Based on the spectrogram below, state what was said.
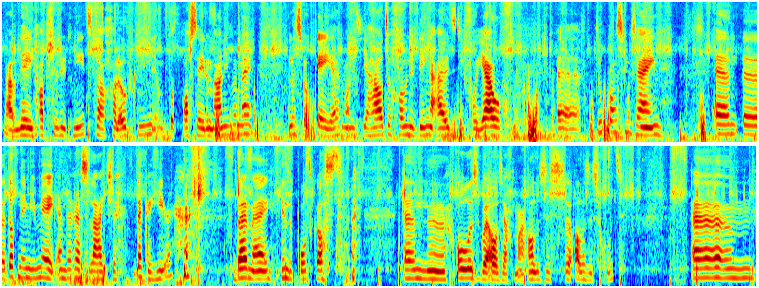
Nou nee, absoluut niet. Dat geloof ik niet. Dat past helemaal niet bij mij. En dat is oké, hè, want je haalt er gewoon de dingen uit die voor jou van toepassing zijn. En uh, dat neem je mee en de rest laat je lekker hier bij mij in de podcast. en uh, all is well, zeg maar. Alles is, alles is goed. Um,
